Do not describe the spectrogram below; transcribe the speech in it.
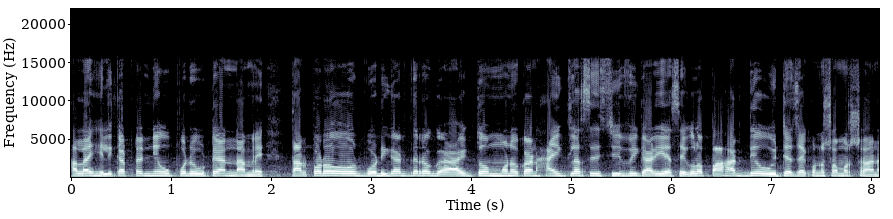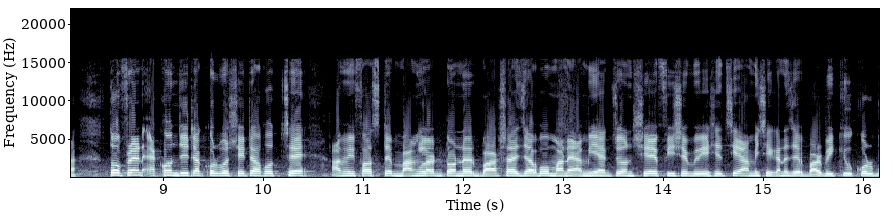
হালাই হেলিকপ্টার নিয়ে উপরে উঠে আর নামে। তারপরেও ওর বডিগার্ডদেরও একদম মনে করেন হাই ক্লাসের সিভি গাড়ি আছে, এগুলো পাহাড় দিয়ে উঠে যায়, কোনো সমস্যা হয় না। তো ফ্রেন্ড এখন যেটা করব, সেটা হচ্ছে আমি ফার্স্টে বাংলার ডনের বাসায় যাব মানে আমি একজন শেফ হিসেবে এসেছি, আমি সেখানে যে বার্বিকিউ করব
